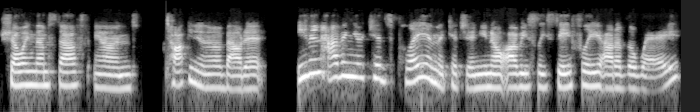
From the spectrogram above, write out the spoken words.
showing them stuff and talking to them about it. Even having your kids play in the kitchen, you know, obviously safely out of the way,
